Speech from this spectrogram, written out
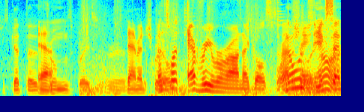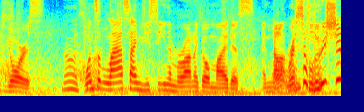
just get the Yeah. drums brace or uh, Damage the That's what every Mirana goes for, No, actually, it's except not. yours. No, it's When's not. the last time you seen a Mirana go Midas and Not not resolution?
